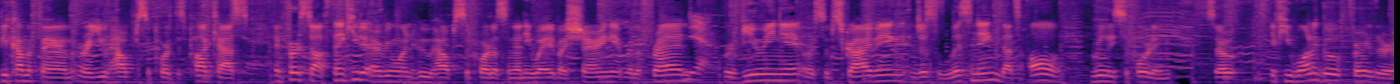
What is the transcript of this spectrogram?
become a fan or you help support this podcast, and first off, thank you to everyone who helps support us in any way by sharing it with a friend, Yeah. reviewing it, or subscribing, and just listening. That's all really supporting. So if you want to go further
